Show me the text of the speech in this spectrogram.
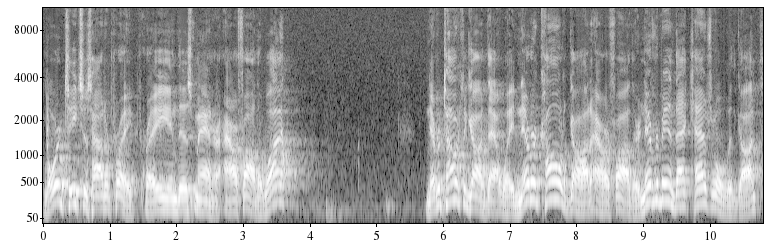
Lord, teach us how to pray. Pray in this manner. Our Father. What? Never talked to God that way. Never called God our Father. Never been that casual with God.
